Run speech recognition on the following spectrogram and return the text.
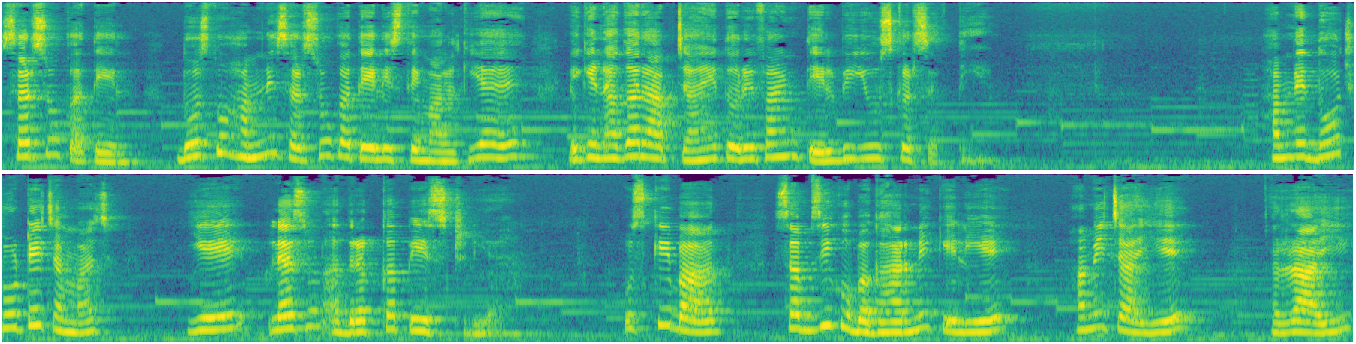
सरसों का तेल। दोस्तों, हमने सरसों का तेल इस्तेमाल किया है, लेकिन अगर आप चाहें तो रिफाइंड तेल भी यूज़ कर सकती हैं। हमने दो छोटे चम्मच ये लहसुन अदरक का पेस्ट लिया है। उसके बाद सब्ज़ी को बघारने के लिए हमें चाहिए राई,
